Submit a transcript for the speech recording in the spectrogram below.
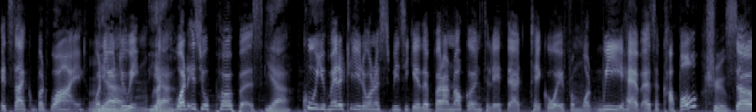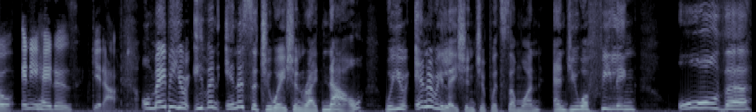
it's like, but why? What Yeah. are you doing? Yeah. Like, what is your purpose? Yeah. Cool, you've made it clear you don't want us to be together, but I'm not going to let that take away from what we have as a couple. True. So, any haters, get out. Or maybe you're even in a situation right now where you're in a relationship with someone and you are feeling all the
